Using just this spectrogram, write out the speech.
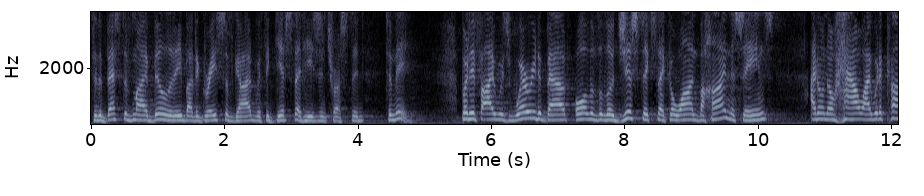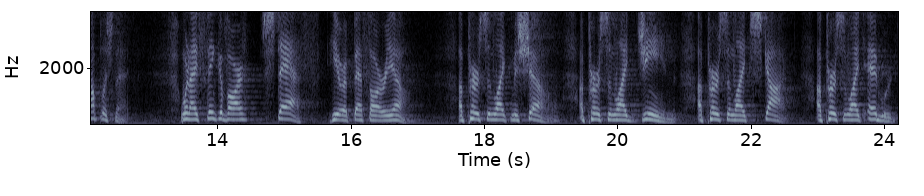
to the best of my ability by the grace of God with the gifts that He's entrusted to me. But if I was worried about all of the logistics that go on behind the scenes, I don't know how I would accomplish that. When I think of our staff here at Beth Ariel, a person like Michelle, a person like Jean, a person like Scott, a person like Edward,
